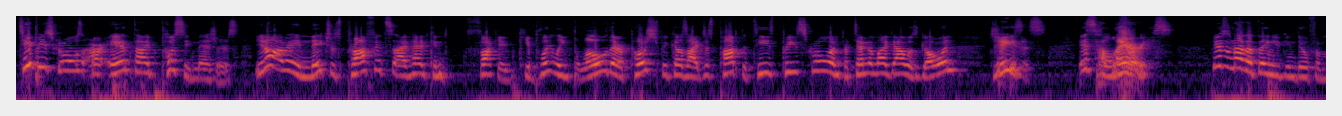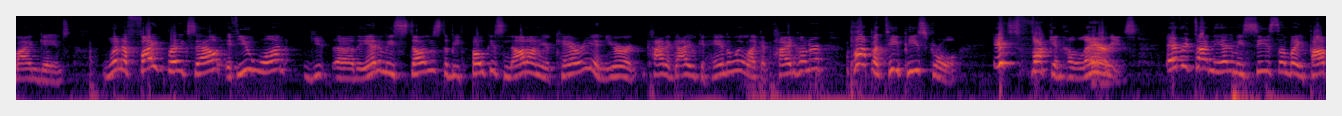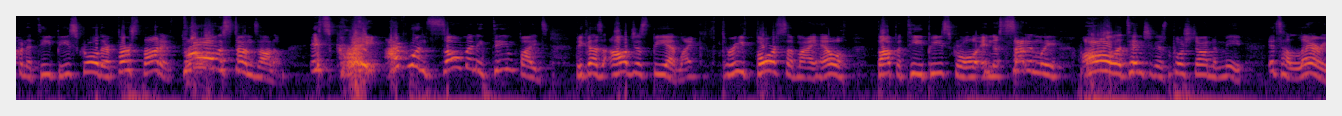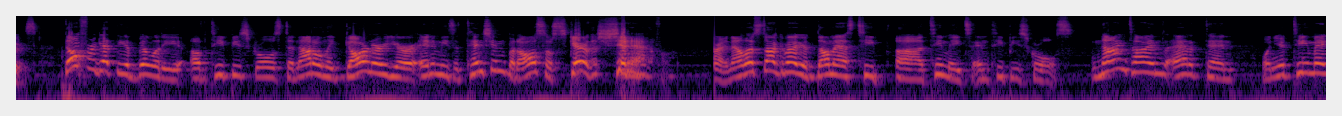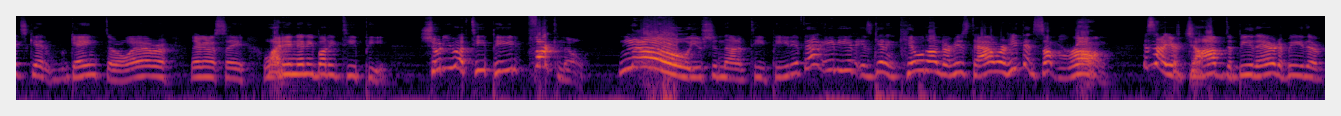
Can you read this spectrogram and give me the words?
TP scrolls are anti-pussy measures. You know how many Nature's Prophets I've had can fucking completely blow their push because I just popped a TP scroll and pretended like I was going? Jesus, it's hilarious. Here's another thing you can do for mind games. When a fight breaks out, if you want you, uh, the enemy's stuns to be focused not on your carry and you're a kind of guy who can handle it like a tide hunter, pop a TP scroll. It's fucking hilarious. Every time the enemy sees somebody popping a TP scroll, their first thought is throw all the stuns on them. It's great. I've won so many team fights because I'll just be at like three fourths of my health, pop a TP scroll, and suddenly all attention is pushed onto me. It's hilarious. Don't forget the ability of TP scrolls to not only garner your enemy's attention, but also scare the shit out of them. Alright, now let's talk about your dumbass te uh, teammates and TP scrolls. Nine times out of ten, when your teammates get ganked or whatever, they're gonna say, Why didn't anybody TP? Should you have TP'd? Fuck no! No, you should not have TP'd. If that idiot is getting killed under his tower, he did something wrong. It's not your job to be there to be their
